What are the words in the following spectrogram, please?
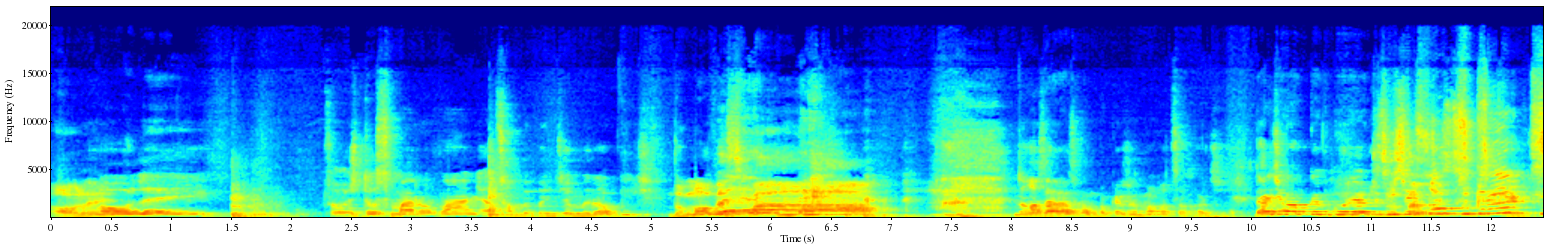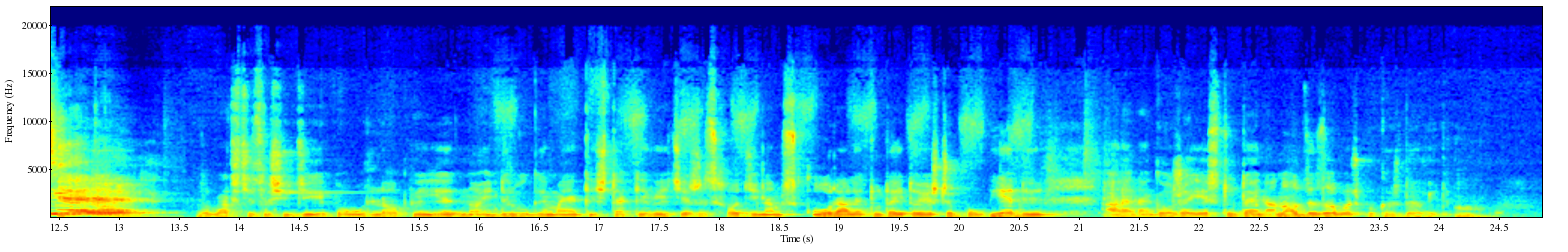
Olej. olej, coś do smarowania. Co my będziemy robić? Domowe spa! No, zaraz Wam pokażemy o co chodzi. Dajcie łapkę w górę, oczywiście Zostawcie subskrypcję! subskrypcję! Zobaczcie, co się dzieje po urlopie. Jedno i drugie ma jakieś takie, wiecie, że schodzi nam skóra, ale tutaj to jeszcze pół biedy. Ale najgorzej jest tutaj na nodze. Zobacz, pokaż Dawid. O,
